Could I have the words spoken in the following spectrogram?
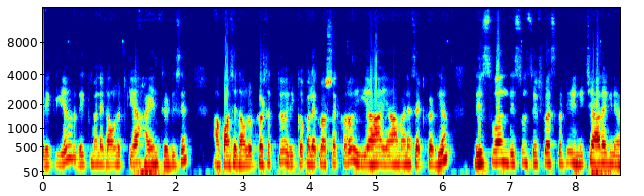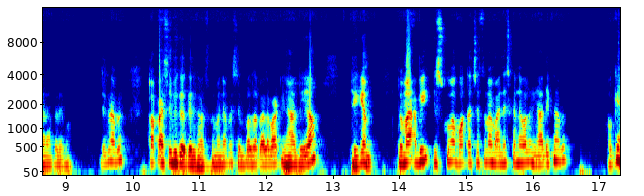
रिक लिया। रिक मैंने डाउनलोड किया हाई एंड थ्री से। आप वहाँ से डाउनलोड कर सकते हो। रिक को पहले क्रॉस चेक करो। यहाँ यहाँ मैंने सेट कर दिया। This one this one save press कर दिया। नीचे आ रहा है कि नहीं आ रहा पहले देखना अभी तो आप ऐसे भी करके दिखा सकते हो। मैंने सिंपल सा पहला पार्ट यहाँ दिया। ठीक है? तो मैं अभी इसको मैं बहुत अच्छे से मैं मैनेज करने वाला हूँ। यहाँ देखना अभी ओके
